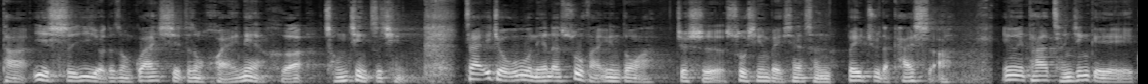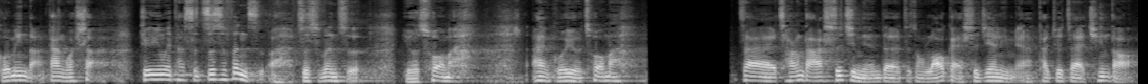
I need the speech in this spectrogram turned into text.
他亦师亦友的这种关系、这种怀念和崇敬之情。在一九五五年的肃反运动啊，就是苏新北先生悲剧的开始啊。因为他曾经给国民党干过事儿，就因为他是知识分子啊，知识分子有错吗？爱国有错吗？在长达十几年的这种劳改时间里面，他就在青岛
